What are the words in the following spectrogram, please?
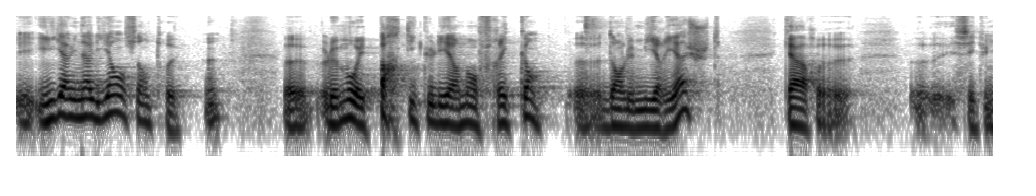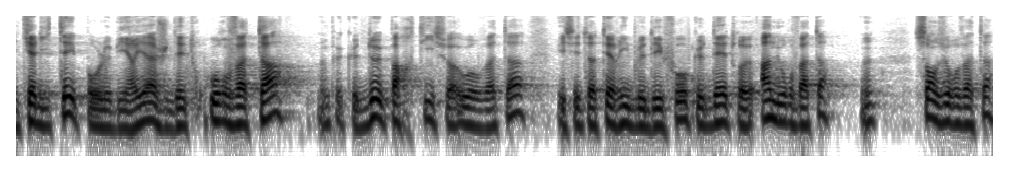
Il y a une alliance entre eux. Hein. Euh, le mot est particulièrement fréquent euh, dans le Miriacht, car c'est une qualité pour le Miriacht d'être Urvata, peu que deux parties soient Urvata, et c'est un terrible défaut que d'être Anurvata, hein, sans Urvata,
